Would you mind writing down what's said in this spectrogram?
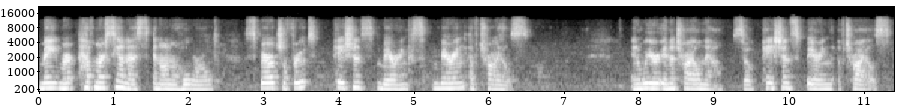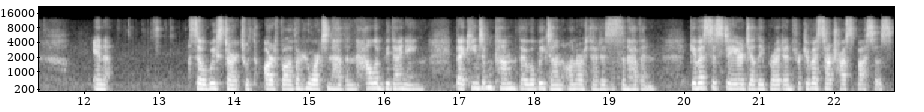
May mer- have mercy on us and on the whole world. Spiritual fruit, patience, bearing, bearing of trials. And we are in a trial now. So patience, bearing of trials. And so we start with Our Father who art in heaven, hallowed be thy name. Thy kingdom come, thy will be done on earth as it is in heaven. Give us this day our daily bread, and forgive us our trespasses,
